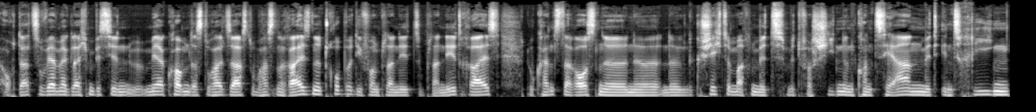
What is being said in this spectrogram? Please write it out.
auch dazu werden wir gleich ein bisschen mehr kommen, dass du halt sagst, du hast eine reisende Truppe, die von Planet zu Planet reist. Du kannst daraus eine, eine, eine Geschichte machen mit, mit verschiedenen Konzernen, mit Intrigen.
